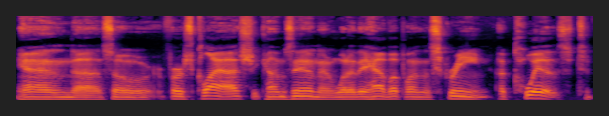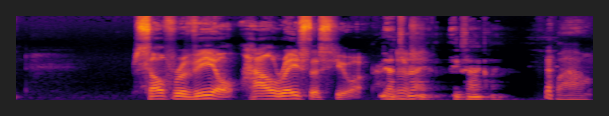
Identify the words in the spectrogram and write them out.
and uh, so first class, she comes in, and what do they have up on the screen? A quiz to self-reveal how racist you are. That's right, exactly. Wow.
